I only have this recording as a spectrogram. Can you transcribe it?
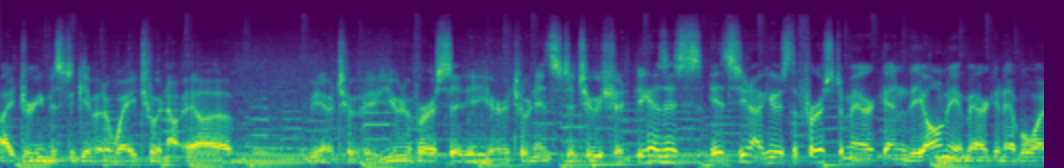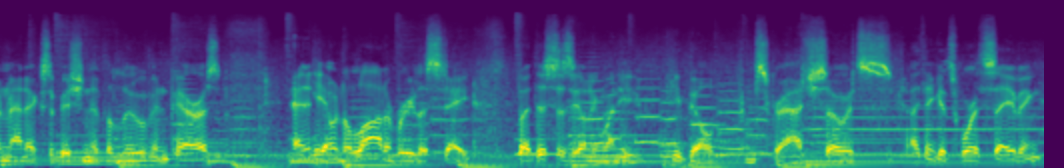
My dream is to give it away to an, uh, you know, to a university or to an institution. Because it's, it's, you know, he was the first American, the only American to have a one-man exhibition at the Louvre in Paris, and he owned a lot of real estate, but this is the only one he, he built from scratch, so it's, I think it's worth saving.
